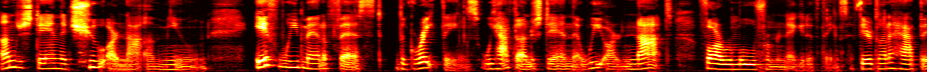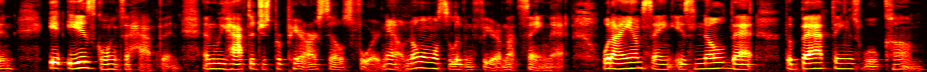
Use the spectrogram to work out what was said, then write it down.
understand that you are not immune. If we manifest the great things, we have to understand that we are not far removed from the negative things. If they're going to happen, it is going to happen. And we have to just prepare ourselves for it. Now, no one wants to live in fear. I'm not saying that. What I am saying is know that the bad things will come.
